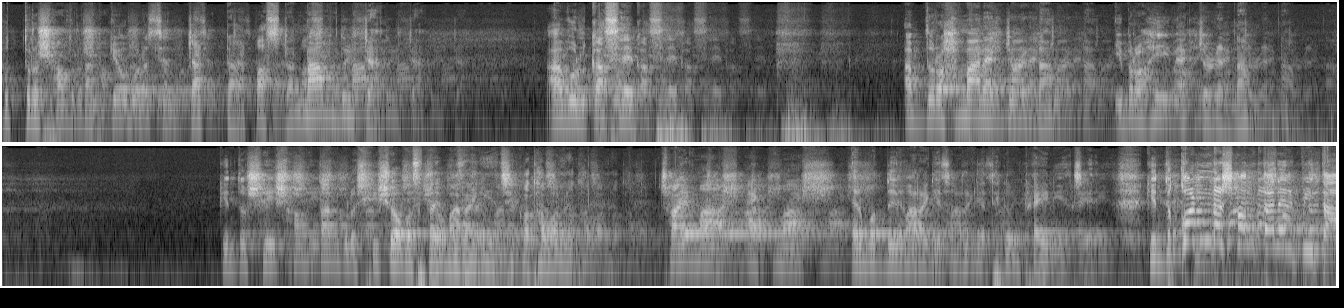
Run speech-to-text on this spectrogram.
পুত্র সন্তান, কেউ বলেছেন চারটা, পাঁচটা, নাম দুইটা। আবুল কাসেম। আব্দুর রহমান একজনের নাম, ইব্রাহিম একজনের নাম। কিন্তু সেই সন্তানগুলো শিশু অবস্থায় মারা গিয়েছে, কথা বলেন। ছয় মাস, আট মাস এর মধ্যেই মারা গেছে, দুনিয়া থেকে উঠাই নিয়েছে। কিন্তু কন্যা সন্তানের পিতা,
